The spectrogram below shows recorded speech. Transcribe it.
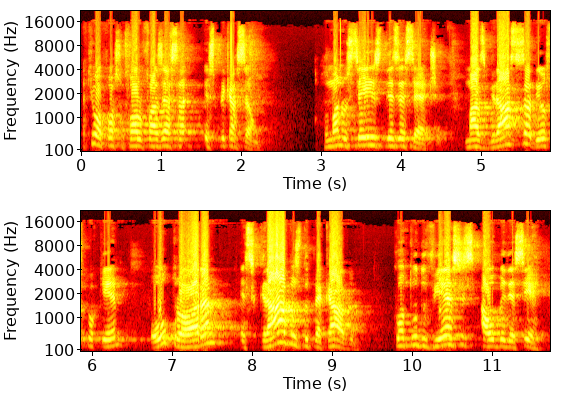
Aqui o apóstolo Paulo faz essa explicação. Romanos 6, 17. Mas graças a Deus, porque outrora, escravos do pecado, contudo viestes a obedecer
